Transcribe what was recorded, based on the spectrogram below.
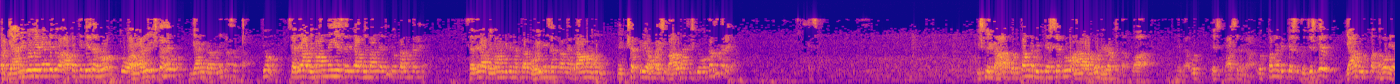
और ज्ञानी को लेकर के जो आपत्ति दे रहे हो तो वो हमारे लिए इष्ट है वो। ज्ञानी कर्म नहीं कर सकता। क्यों? शरीराभिमान नहीं है। शरीराभिमान है तो जो कर्म करेगा? शरीराभिमान के बिना कर्म हो ही नहीं सकता। मैं ब्राह्मण हूँ, मैं क्षत्रिय हूँ, ऐसी भावना जिसकी वो कर्म करेगा। इसलिए कहा, उत्पन्न विद्या से तो अनारंभो निरक्षक इस भाष्य में कहा, उत्पन्न विद्या से तो जिसके ज्ञान उत्पन्न हो गया,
